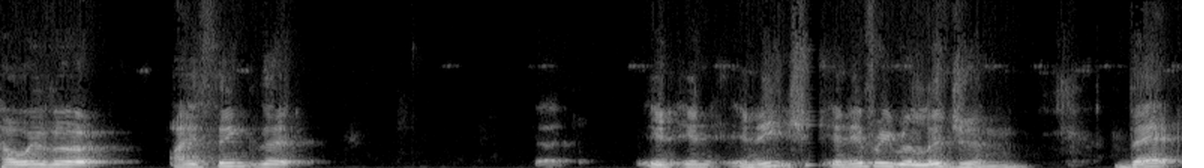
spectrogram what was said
However, I think that uh, in, in, in each in every religion, that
